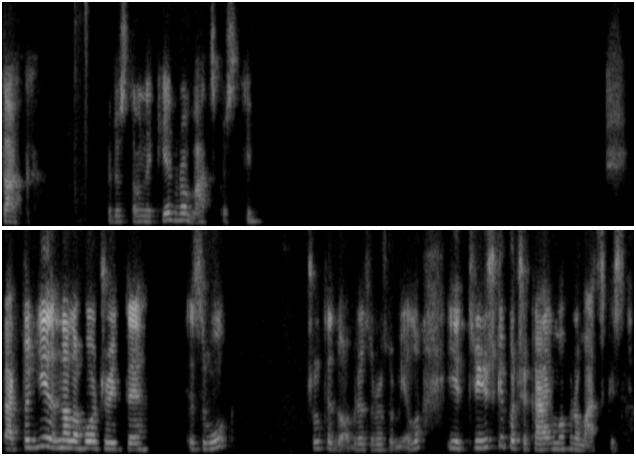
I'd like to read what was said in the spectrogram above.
Так, представники громадськості. Так, тоді налагоджуйте звук. Чути добре, зрозуміло. І трішки почекаємо громадськість.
